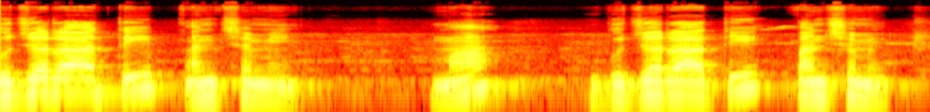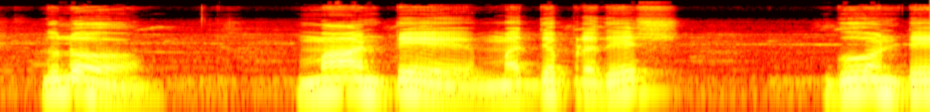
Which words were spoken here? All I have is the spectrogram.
గుజరాతీ పంచమి మా గుజరాతీ పంచమి. ఇందులో మా అంటే మధ్యప్రదేశ్ గు అంటే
